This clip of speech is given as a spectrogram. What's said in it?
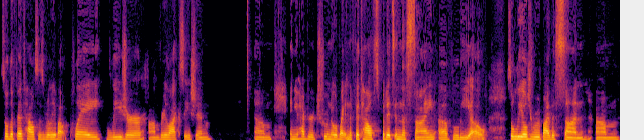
So the fifth house is really about play leisure um, relaxation. Um, and you have your true node right in the fifth house but it's in the sign of leo. So leo's ruled by the sun. Um,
